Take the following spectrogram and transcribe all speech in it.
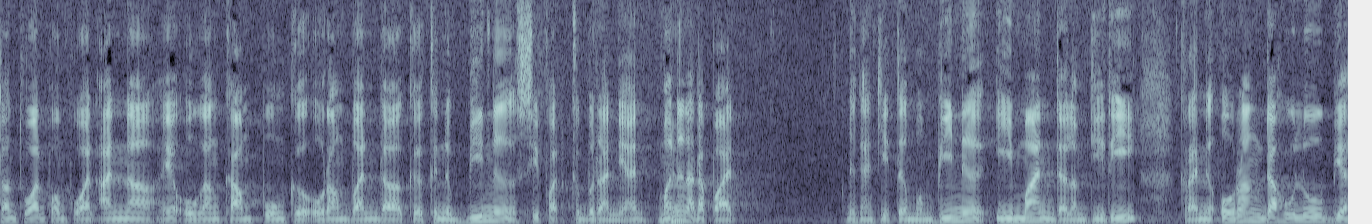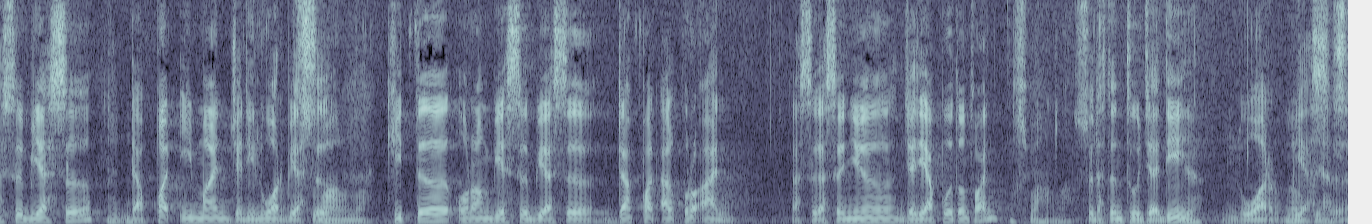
tuan-tuan puan-puan anak ya orang kampung ke orang bandar ke kena bina sifat keberanian, ya. mana nak dapat? Dengan kita membina iman dalam diri kerana orang dahulu biasa-biasa hmm. dapat iman jadi luar biasa. Kita orang biasa-biasa dapat al-Quran rasa-rasanya jadi apa tuan-tuan? Subhanallah. Sudah tentu jadi ya. luar, biasa. biasa.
